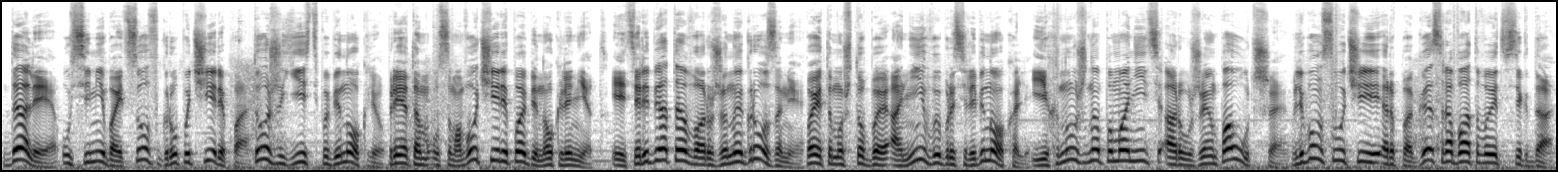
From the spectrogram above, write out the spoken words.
Далее, у семи бойцов группы черепа тоже есть по биноклю, при этом у самого черепа бинокля нет. Эти ребята вооружены грозами, поэтому чтобы они они выбросили бинокль, их нужно поманить оружием получше. В любом случае, РПГ срабатывает всегда.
